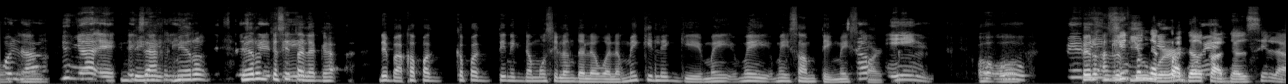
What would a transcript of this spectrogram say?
ako lang. Yun nga eh. Hindi, exactly. meron, meron kasi setting. talaga, 'di ba? Kapag kapag tinignan mo silang dalawa lang, may kilig eh, may may may something, may spark. Something. Oo. Oo. Pero, Pero as a hindi viewer- nag-cuddle-cuddle sila.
